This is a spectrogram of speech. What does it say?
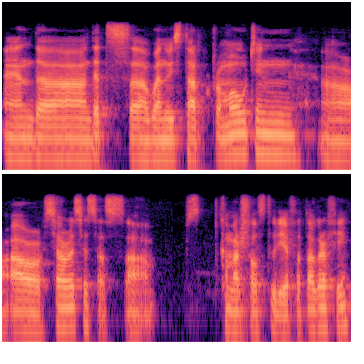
and uh, that's uh, when we start promoting uh, our services as uh, commercial studio photography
